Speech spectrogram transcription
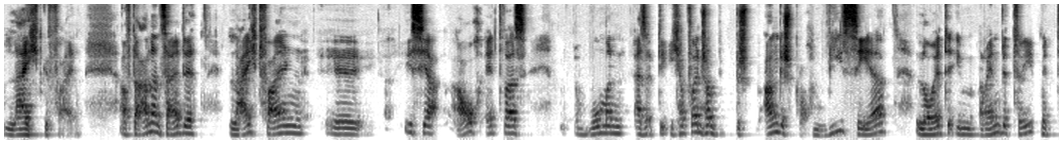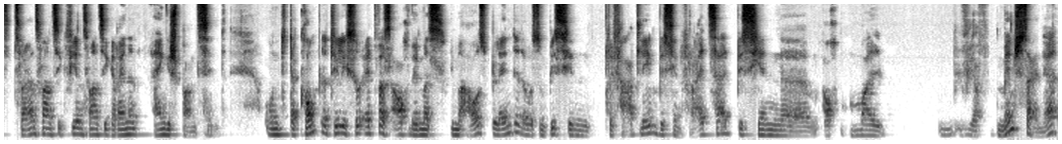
leicht gefallen. Auf der anderen Seite, leicht fallen äh, ist ja auch etwas, wo man, also die, ich habe vorhin schon angesprochen, wie sehr Leute im Rennbetrieb mit 22, 24 Rennen eingespannt sind. Und da kommt natürlich so etwas, auch wenn man es immer ausblendet, aber so ein bisschen Privatleben, bisschen Freizeit, bisschen äh, auch mal ja, Menschsein ja,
